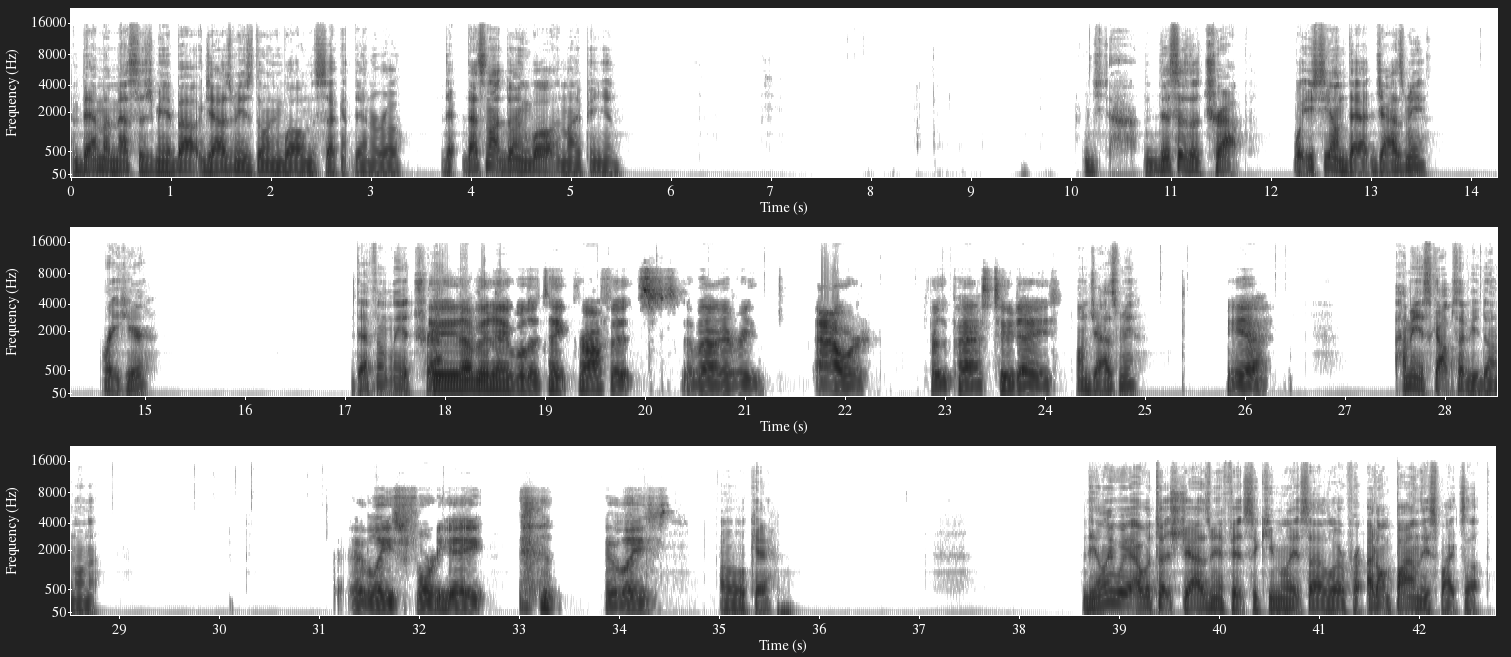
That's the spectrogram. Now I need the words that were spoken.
And Bama messaged me about Jasmy's doing well in the second day in a row. That's not doing well, in my opinion. This is a trap. What you see on Jasmy, right here, definitely a trap. Dude, I've been able to take profits about every hour for the past two days. On Jasmine? Yeah, how many scalps have you done on it? At least 48. at least. Oh, okay. The only way I would touch Jasmy if it accumulates at a lower price. I don't buy on these spikes up.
